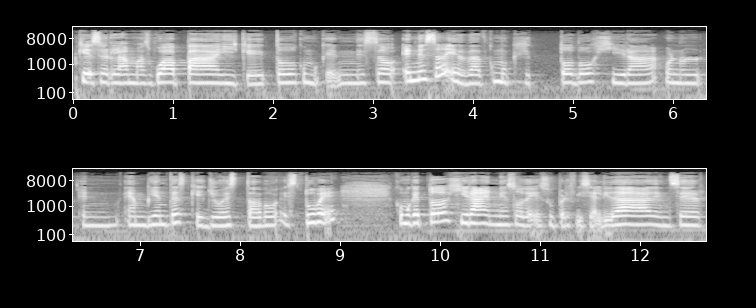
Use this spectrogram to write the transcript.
quieres ser la más guapa y que todo como que en eso, en esa edad como que todo gira, bueno, en ambientes que yo he estado, estuve, como que todo gira en eso de superficialidad, en ser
